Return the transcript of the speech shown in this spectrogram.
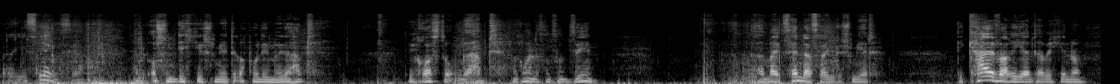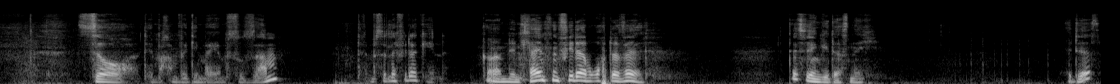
Batterie ist links, ja. Ich auch schon dicht geschmiert, hat auch Probleme gehabt. Durch Rostungen gehabt. Da kann man das uns sehen. Mike Sanders reingeschmiert. Die Kahl-Variante habe ich genommen. So, den machen wir den mal eben zusammen. Dann müsste gleich wieder gehen. Haben den kleinsten Federbruch der Welt. Deswegen geht das nicht. Seht ihr das?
